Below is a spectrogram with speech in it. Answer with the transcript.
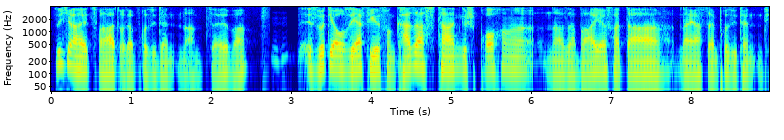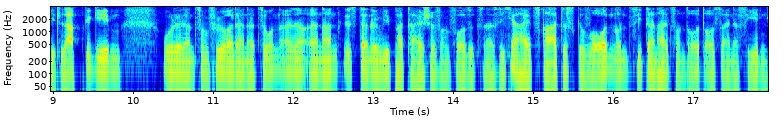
Sicherheitsrat oder Präsidentenamt selber. Mhm. Es wird ja auch sehr viel von Kasachstan gesprochen. Nazarbayev hat da, naja, seinen Präsidententitel abgegeben, wurde dann zum Führer der Nation ernannt, ist dann irgendwie Parteichef und Vorsitzender des Sicherheitsrates geworden und zieht dann halt von dort aus seine Fäden.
